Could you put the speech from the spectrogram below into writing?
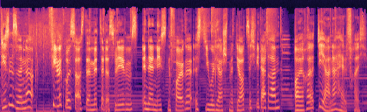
diesem Sinne, Viele Grüße aus der Mitte des Lebens. In der nächsten Folge ist Julia Schmidt-Jorzig wieder dran. Eure Diana Helfrich.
